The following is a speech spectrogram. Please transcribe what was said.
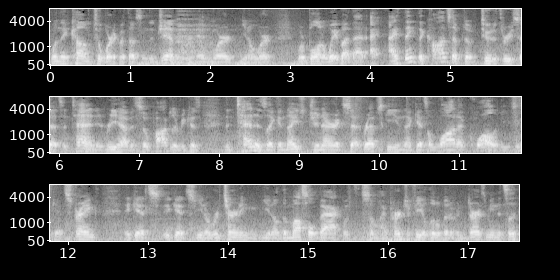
when they come to work with us in the gym, and, and we're you know we're we're blown away by that. I, I think the concept of two to three sets of ten in rehab is so popular because the ten is like a nice generic set rep scheme that gets a lot of qualities. It gets strength, it gets it gets you know returning you know the muscle back with some hypertrophy, a little bit of endurance. I mean, it's a,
